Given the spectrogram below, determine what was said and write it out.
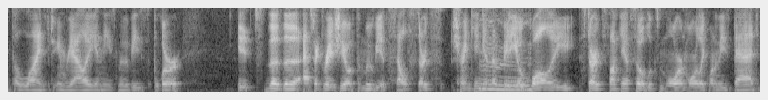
the lines between reality and these movies blur, it's the the aspect ratio of the movie itself starts shrinking and the video quality starts fucking up, so it looks more and more like one of these bad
